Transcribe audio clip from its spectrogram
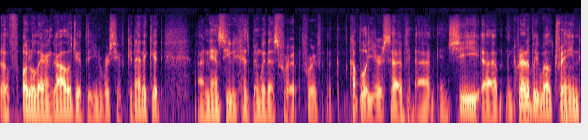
of, otolaryngology at the University of Connecticut. Uh, Nancy has been with us for, for a couple of years, uh, and she incredibly well trained.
